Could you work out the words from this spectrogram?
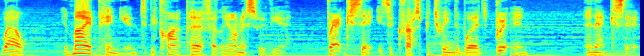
Well, in my opinion, to be quite perfectly honest with you, Brexit is a cross between the words Britain and exit.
